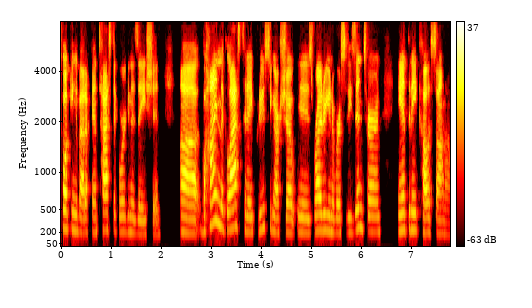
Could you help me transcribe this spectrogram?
talking about a fantastic organization. Uh, behind the glass today, producing our show is Rider University's intern, Anthony Calisano.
